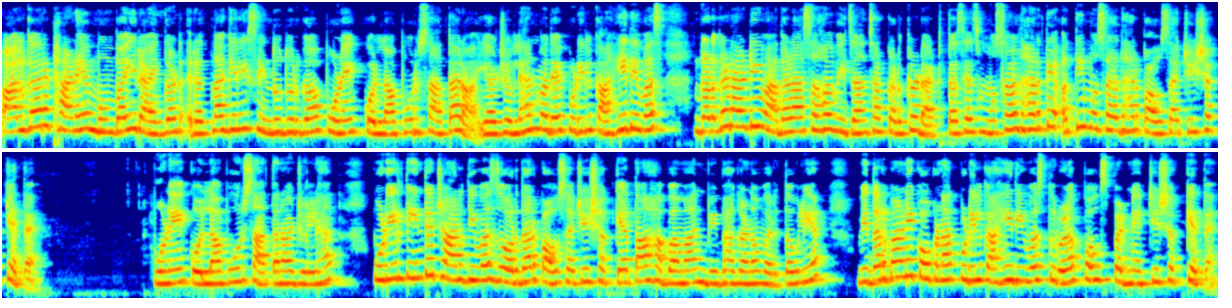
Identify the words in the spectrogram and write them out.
पालघर ठाणे मुंबई रायगड रत्नागिरी सिंधुदुर्ग पुणे कोल्हापूर सातारा या जिल्ह्यांमध्ये पुढील काही दिवस गडगडाटी वादळासह विजांचा कडकडाट तसेच मुसळधार ते अतिमुसळधार पावसाची शक्यता आहे. पुणे कोल्हापूर सातारा जिल्ह्यात. पुढील तीन ते चार दिवस जोरदार पावसाची शक्यता हवामान विभागानं वर्तवली आहे. विदर्भ आणि कोकणात पुढील काही दिवस तुरळक पाऊस पडण्याची शक्यता आहे.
